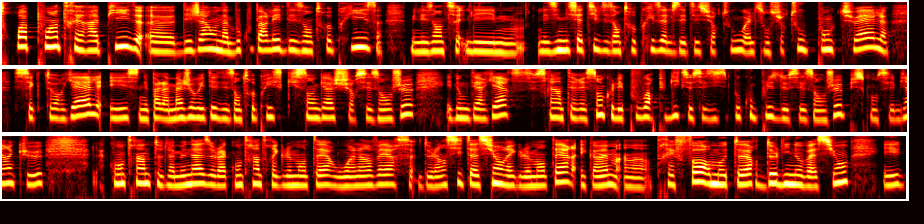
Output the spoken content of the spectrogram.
Trois points très rapides. Euh, déjà, on a beaucoup parlé des entreprises, mais les, les, initiatives des entreprises, elles étaient surtout, elles sont surtout ponctuelles, sectorielles, et ce n'est pas la majorité des entreprises qui s'engagent sur ces enjeux. Et donc derrière, ce serait intéressant que les pouvoirs publics se saisissent beaucoup plus de ces enjeux, puisqu'on sait bien que la contrainte, la menace de la contrainte réglementaire, ou à l'inverse de l'incitation réglementaire, est quand même un très fort moteur de l'innovation et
